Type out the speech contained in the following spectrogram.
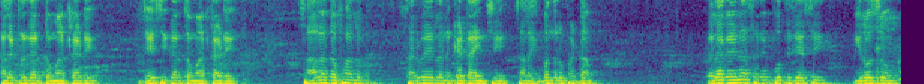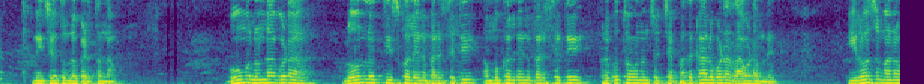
కలెక్టర్ గారితో మాట్లాడి జేసీ గారితో మాట్లాడి చాలా దఫాలు సర్వేలను కేటాయించి చాలా ఇబ్బందులు పడ్డాం. ఎలాగైనా సరే పూర్తి చేసి ఈరోజు మీ చేతుల్లో పెడుతున్నాం. భూములున్నా కూడా లోన్లు తీసుకోలేని పరిస్థితి అమ్ముకోలేని పరిస్థితి ప్రభుత్వం నుంచి వచ్చే పథకాలు కూడా రావడం లేదు. ఈరోజు మనం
